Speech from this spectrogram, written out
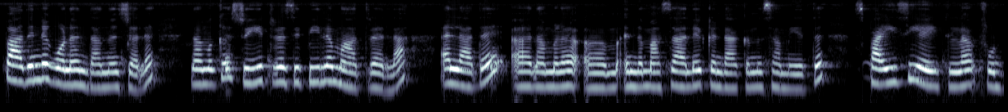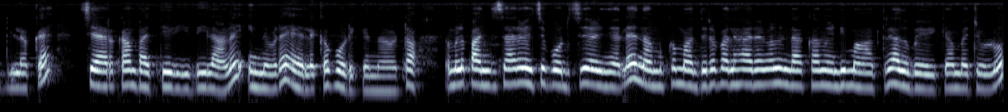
അപ്പോൾ അതിന്റെ ഗുണം എന്താണെന്ന് വെച്ചാൽ നമുക്ക് സ്വീറ്റ് റെസിപ്പിയിൽ മാത്രമല്ല അല്ലാതെ നമ്മൾ എന്താ മസാലയൊക്കെ ഉണ്ടാക്കുന്ന സമയത്ത് സ്പൈസി ആയിട്ടുള്ള ഫുഡിലൊക്കെ ചേർക്കാൻ പറ്റിയ രീതിയിലാണ് ഇന്നിവിടെ ഏലക്ക പൊടിക്കുന്നത് കേട്ടോ. നമ്മൾ പഞ്ചസാര വെച്ച് പൊടിച്ചു കഴിഞ്ഞാൽ നമുക്ക് മധുര പലഹാരങ്ങൾ ഉണ്ടാക്കാൻ വേണ്ടി മാത്രമേ അത് ഉപയോഗിക്കാൻ പറ്റുള്ളൂ.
